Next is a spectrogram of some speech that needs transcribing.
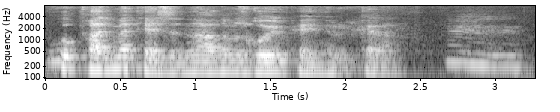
Bu Fadime teyzeden aldığımız koyun peyniri Ülker Hanım. Hmm.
